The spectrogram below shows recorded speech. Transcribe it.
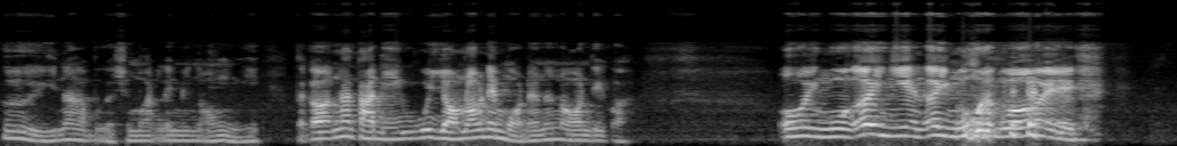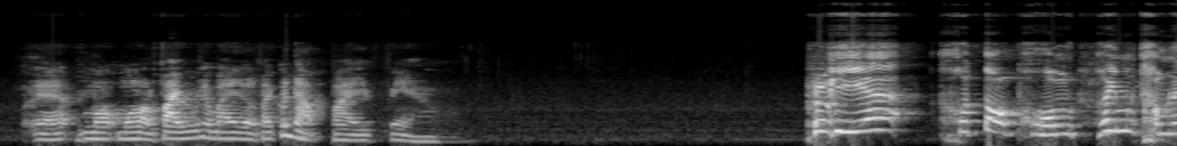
เฮ้ยน่าเบื่อชะมัดเลยมีน้องอย่างนี้ แต่ก็หน้าตาดีกูยอมรับได้หมดนะนะนอนดีกว่า โอ้ยง่วง เอ้ยเงียน เอ้ยง่วงเว้ย เออมองมองหลอดไฟรู้ทำไมหลอดไฟก็ดับไปเปล่าเพี้ยเขาตอบผมเฮ้ยมึงทำอะไร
